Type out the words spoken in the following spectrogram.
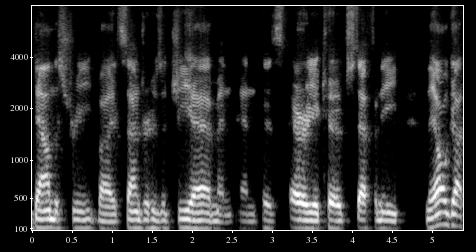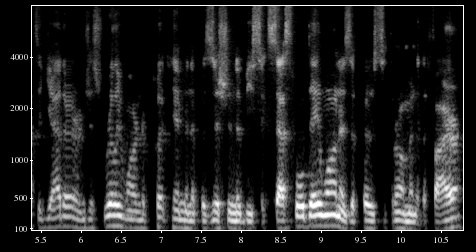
down the street by Sandra, who's a GM, and, and his area coach, Stephanie. They all got together and just really wanted to put him in a position to be successful day one as opposed to throw him into the fire.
